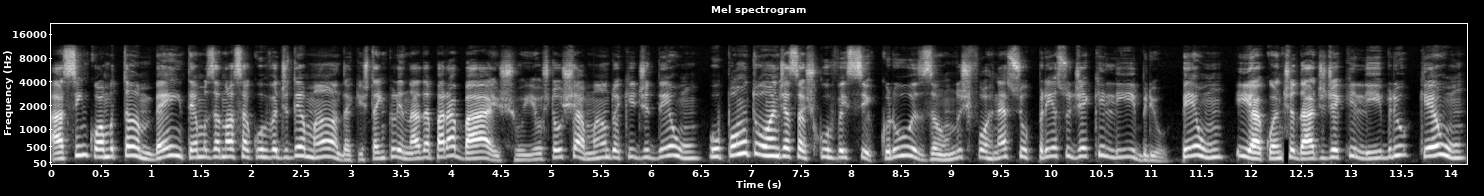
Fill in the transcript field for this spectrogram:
assim como também temos a nossa curva de demanda, que está inclinada para baixo, e eu estou chamando aqui de D1. O ponto onde essas curvas se cruzam nos fornece o preço de equilíbrio, P1, e a quantidade de equilíbrio, Q1.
